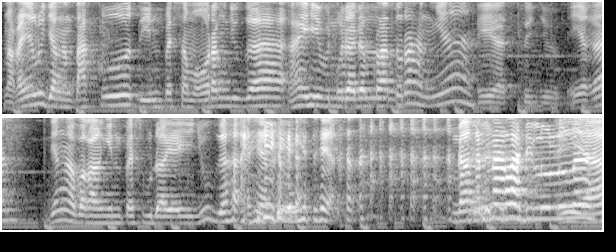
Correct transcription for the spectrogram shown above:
Makanya lu jangan takut diinvest sama orang juga. Ah, iya bener Udah ada tuh. peraturannya. Iya, setuju. Iya kan? Dia nggak bakal nginvest budayanya juga, ya kan gitu ya kan? Nggak kena lah di lulu lah. iya,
